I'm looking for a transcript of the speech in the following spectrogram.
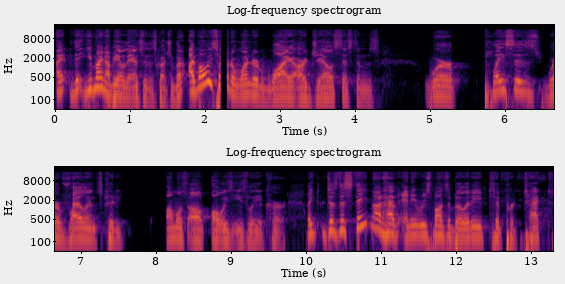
I, th- you might not be able to answer this question but i've always sort of wondered why our jail systems were places where violence could almost all, always easily occur. Like, does the state not have any responsibility to protect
